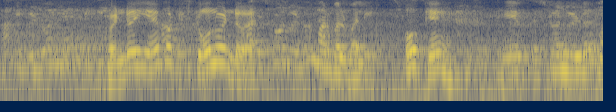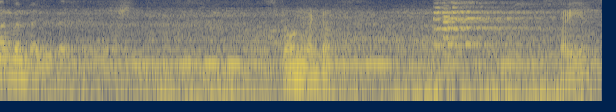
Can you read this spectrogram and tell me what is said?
हाँ विंडो ही है विंडो ही है बट स्टोन विंडो है। स्टोन विंडो मार्बल वाली। ओके स्टोन विंडो मार्बल वाली सर स्टोन विंडो सही है।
